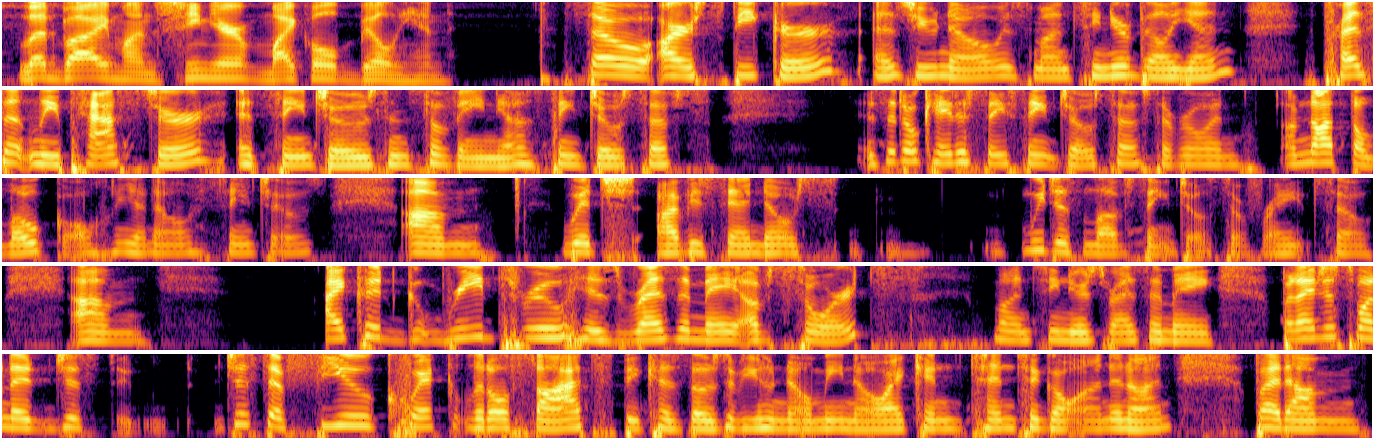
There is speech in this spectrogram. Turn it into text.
led by Monsignor Michael Billian. So, our speaker, as you know, is Monsignor Billian, presently pastor at St. Joe's in Sylvania, St. Joseph's. Is it okay to say St. Joseph's, everyone? I'm not the local, you know, St. Joe's, um, which obviously I know we just love St. Joseph, right? So, um, I could read through his resume of sorts, Monsignor's resume, but I just want to just just a few quick little thoughts because those of you who know me know I can tend to go on and on. But um,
